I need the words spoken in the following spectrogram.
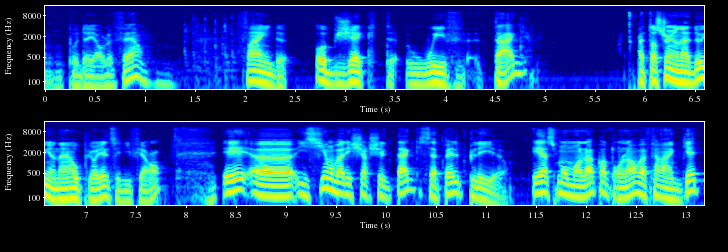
on peut d'ailleurs le faire. Find object with tag. Attention, il y en a deux, il y en a un au pluriel, c'est différent. Et euh, ici, on va aller chercher le tag qui s'appelle player. Et à ce moment-là, quand on l'a, on va faire un get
